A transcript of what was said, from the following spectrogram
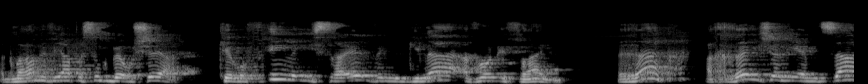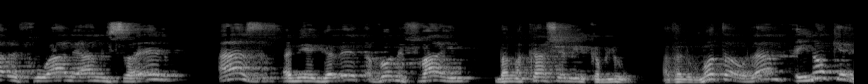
הגמרא מביאה פסוק בהושע, כרופאי לישראל ונגילה עוון אפרים. רק אחרי שאני אמצא רפואה לעם ישראל, אז אני אגלה את עוון אפרים במכה שהם יקבלו. אבל אומות העולם אינו כן.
